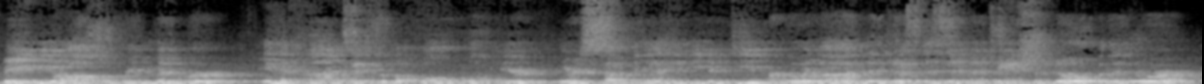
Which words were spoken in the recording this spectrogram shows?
maybe also remember in the context of the whole book here, there's something I think even deeper going on than just this invitation to open the door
